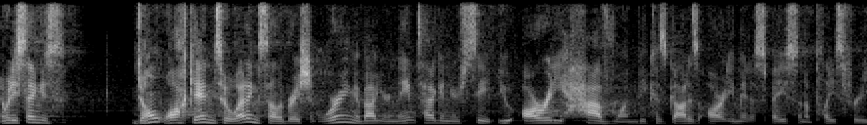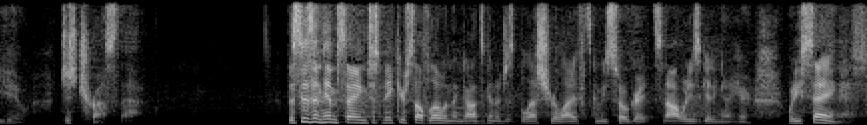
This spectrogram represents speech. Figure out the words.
And what he's saying is, don't walk into a wedding celebration worrying about your name tag and your seat. You already have one because God has already made a space and a place for you. Just trust that. This isn't him saying, just make yourself low and then God's gonna just bless your life. It's gonna be so great. It's not what he's getting at here. What he's saying is,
